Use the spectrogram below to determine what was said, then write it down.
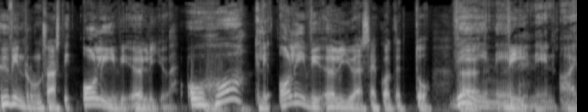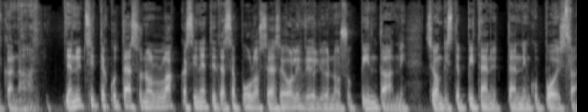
hyvin runsaasti oliiviöljyä. Oho, Eli oliiviöljyä sekoitettu Viiniin. Ö, viiniin aikanaan. Ja nyt sitten kun tässä on ollut lakkasinetti tässä pullossa ja se oliiviöljy on noussut pintaan, niin se onkin sitten pitänyt tämän niin kuin poissa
